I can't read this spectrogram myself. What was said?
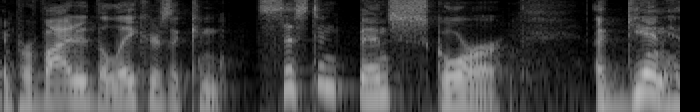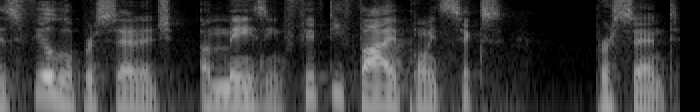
and provided the Lakers a consistent bench scorer. Again, his field goal percentage amazing, 55.6%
